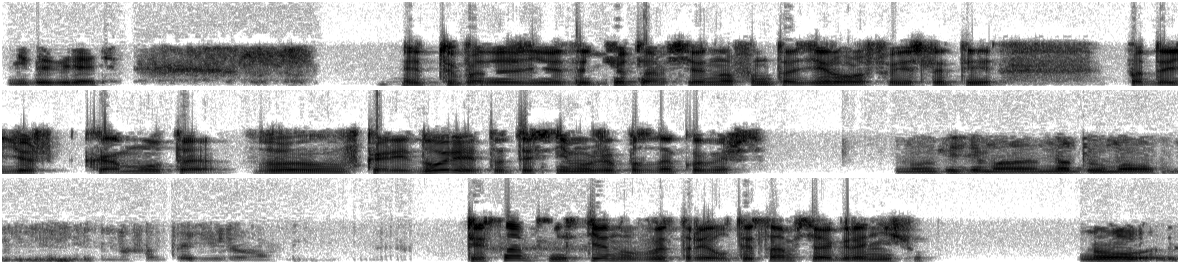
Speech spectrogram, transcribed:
не доверять. И ты подожди, ты что там себе нафантазировал, что если ты подойдешь к кому-то в, в коридоре, то ты с ним уже познакомишься? Ну, видимо, надумал, нафантазировал. Ты сам себе стену выстроил, ты сам себя ограничил. Ну,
